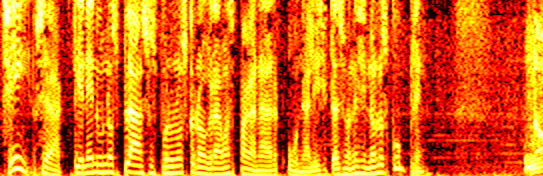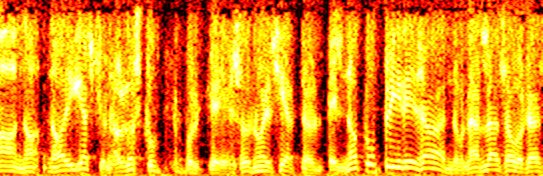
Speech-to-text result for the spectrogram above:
sí, o sea, tienen unos plazos, ponen unos cronogramas para ganar unas licitaciones y no los cumplen. No, no, no digas que no los cumple porque eso no es cierto. El no cumplir es abandonar las obras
